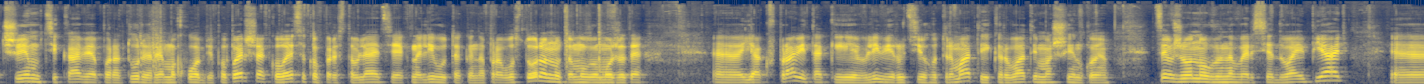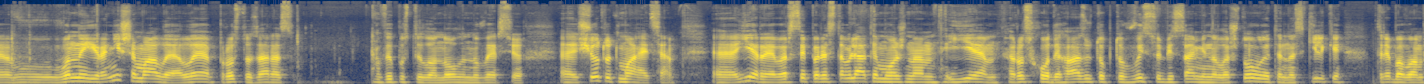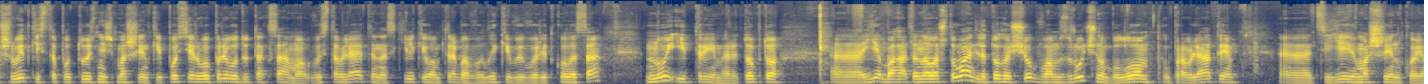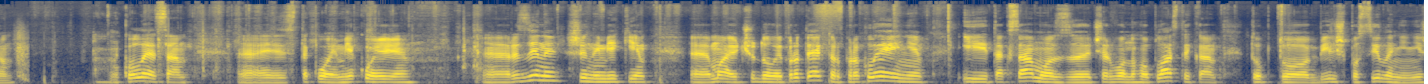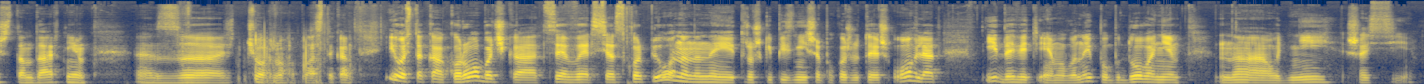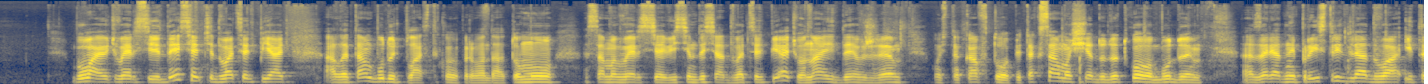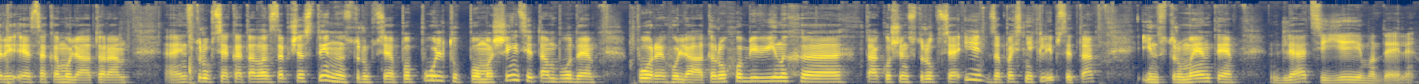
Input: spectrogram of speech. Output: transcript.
чим цікаві апаратури Hobby. По-перше, колесико переставляється як на ліву, так і на праву сторону, тому ви можете як в правій, так і в лівій руці його тримати і керувати машинкою. Це вже оновлена версія 2.5. Е, Вони і раніше мали, але просто зараз випустили оновлену версію. Е, Що тут мається? Е, Є реверси, переставляти можна, є розходи газу, тобто ви собі самі налаштовуєте, наскільки треба вам швидкість та потужність машинки. По сервоприводу так само виставляєте, наскільки вам треба великий виворіт колеса, ну і тримери. Тобто е, є багато налаштувань для того, щоб вам зручно було управляти е, цією машинкою. Колеса е, з такої м'якої е, резини, шини м'які, е, мають чудовий протектор, проклеєні, і так само з червоного пластика, тобто більш посилені, ніж стандартні е, з чорного пластика. І ось така коробочка. Це версія Скорпіона. На неї трошки пізніше покажу теж огляд. І 9М. Вони побудовані на одній шасі. Бувають версії 10-25, але там будуть пластикові привода. Тому саме версія 8025 вона йде вже ось така в топі. Так само ще додатково буде е, зарядний пристрій для 2 і 3С акумулятора. Е, Інструкція каталог запчастин, інструкція по пульту, по машинці там буде, по регулятору Wing е, також інструкція, і запасні кліпси та інструменти для цієї моделі.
